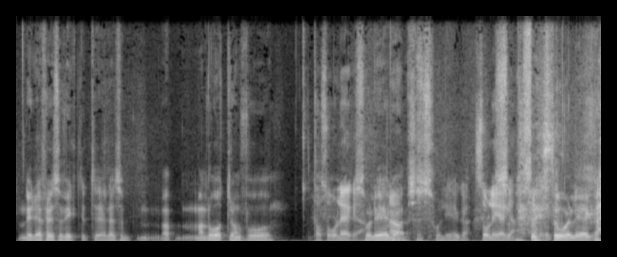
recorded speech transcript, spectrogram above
Det är därför det är så viktigt eller så, att man låter dem få ta sårläge. Ja, precis. sårlega. Sårläge. Så- Sårlega.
